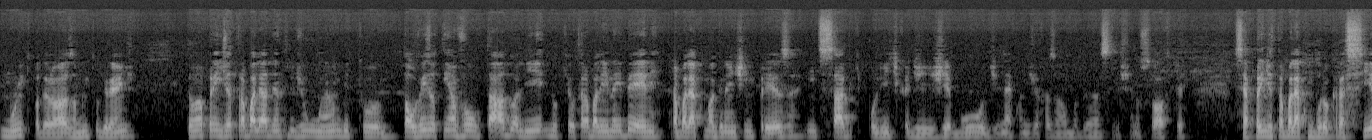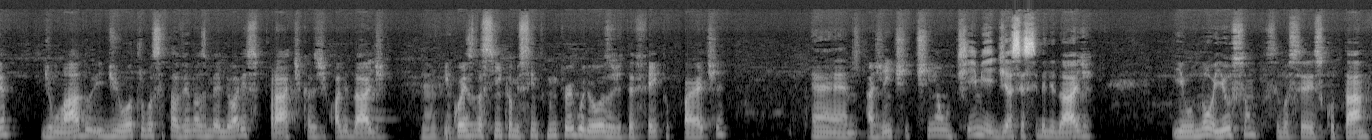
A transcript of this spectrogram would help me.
muito poderosa, muito grande. Então eu aprendi a trabalhar dentro de um âmbito, talvez eu tenha voltado ali no que eu trabalhei na IBM, trabalhar com uma grande empresa. A gente sabe que política de GMUD, né, quando a gente vai fazer uma mudança, mexer no software, você aprende a trabalhar com burocracia de um lado e de outro você está vendo as melhores práticas de qualidade uhum. e coisas assim que eu me sinto muito orgulhoso de ter feito parte. É, a gente tinha um time de acessibilidade e o Noilson, se você escutar,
